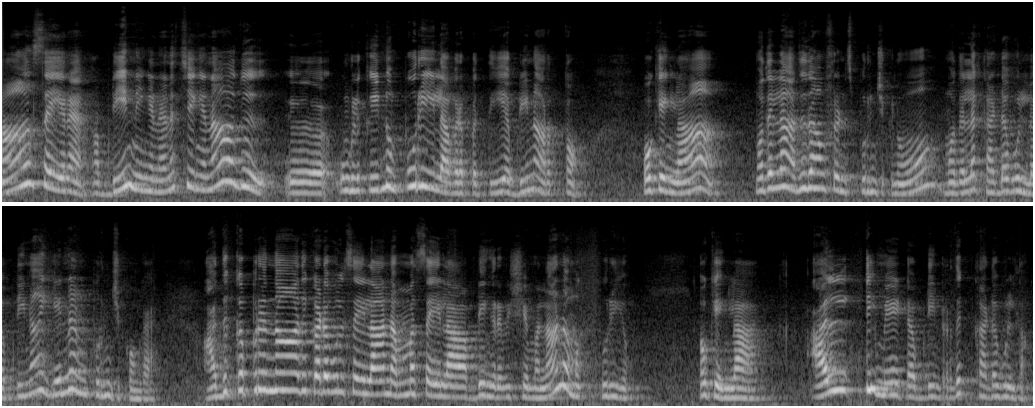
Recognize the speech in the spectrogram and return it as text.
நான் செய்கிறேன் அப்படின்னு நீங்கள் நினச்சிங்கன்னா அது உங்களுக்கு இன்னும் புரியல அவரை பற்றி அப்படின்னு அர்த்தம். ஓகேங்களா? முதல்ல அதுதான் ஃப்ரெண்ட்ஸ் புரிஞ்சுக்கணும். முதல்ல கடவுள் அப்படின்னா என்னன்னு புரிஞ்சுக்கோங்க. அதுக்கப்புறம் தான் அது கடவுள் செய்யலாம் நம்ம செய்யலாம் அப்படிங்கிற விஷயமெல்லாம் நமக்கு புரியும். ஓகேங்களா? அல்டிமேட் அப்படின்றது கடவுள் தான்.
